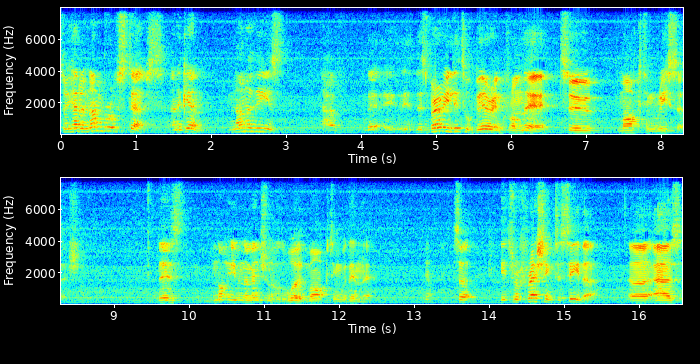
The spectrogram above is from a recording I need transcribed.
So he had a number of steps, and again, none of these have. There's very little bearing from there to marketing research. There's not even the mention of the word marketing within there. Yeah. So it's refreshing to see that uh, as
